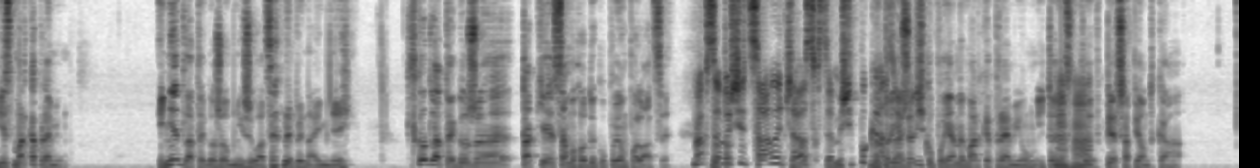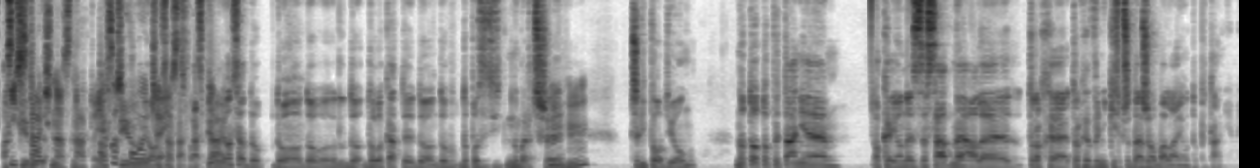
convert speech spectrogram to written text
jest marka premium. I nie dlatego, że obniżyła ceny bynajmniej, tylko dlatego, że takie samochody kupują Polacy. No chcemy no to- się cały czas, chcemy się No pokazać. to jeżeli kupujemy markę premium i to jest Mhm. pierwsza piątka, I aspiru- stać nas na to, jako aspirująca, społeczeństwo. tak, aspirująca do, do, do, do, do lokaty, do, do, do pozycji numer 3, Mhm. Czyli podium, no to to pytanie, okej, ono jest zasadne, ale trochę, trochę wyniki sprzedaży obalają to pytanie.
